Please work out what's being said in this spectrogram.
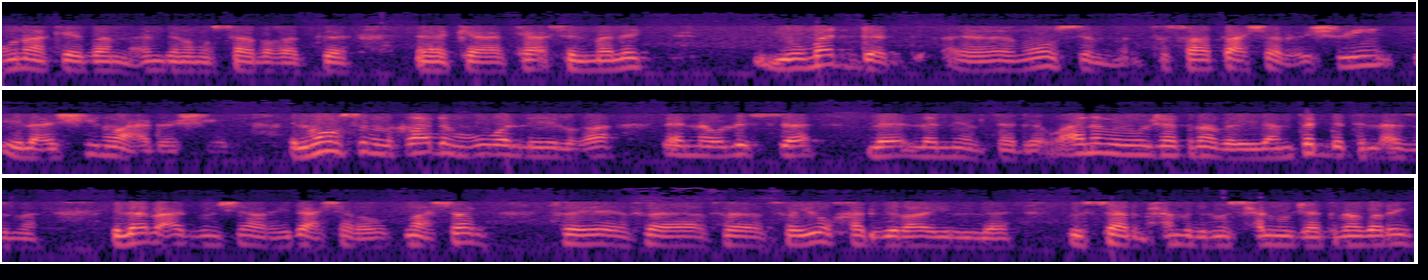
هناك أيضا عندنا مسابقة آه، كأس الملك يمدد آه، موسم 19 20 إلى 2021 الموسم القادم هو اللي يلغى لأنه لسه لم يبتدئ وأنا من وجهة نظري إذا امتدت الأزمة إلى بعد من شهر 11 أو 12 في في فيؤخذ برأي الأستاذ محمد المسحل من وجهة نظري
